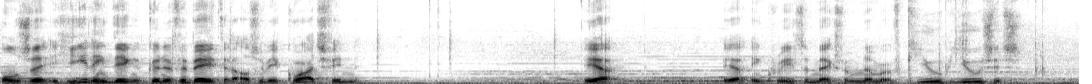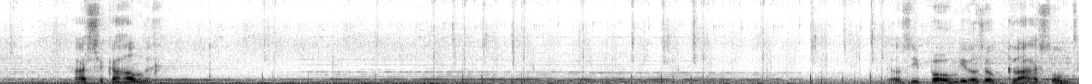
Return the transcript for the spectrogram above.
onze healing dingen kunnen verbeteren als we weer quartz vinden. Ja. Ja, increase the maximum number of cube uses. Hartstikke handig. Was die boom, die was ook klaar, stond.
